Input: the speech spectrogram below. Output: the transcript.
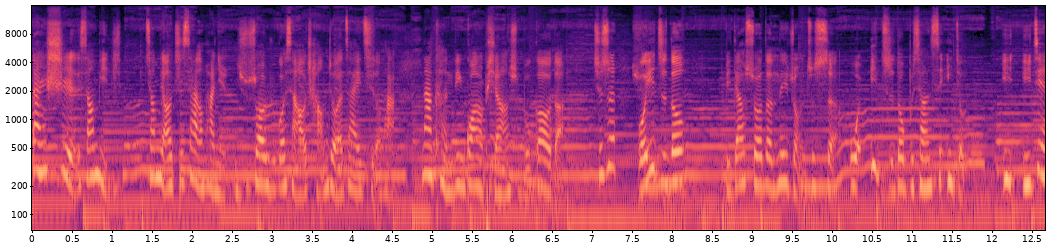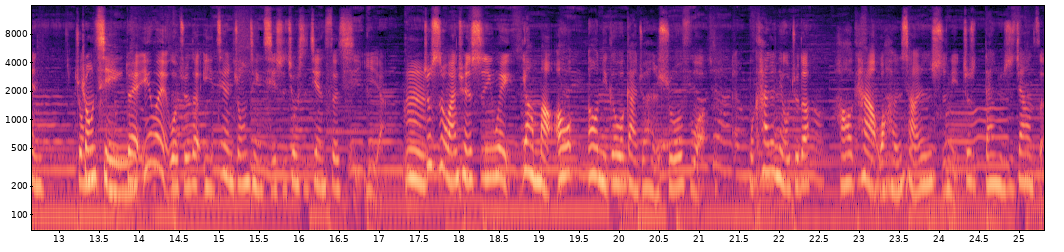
但是相比相比较之下的话，你你是说如果想要长久的在一起的话，那肯定光有皮囊是不够的。其实我一直都比较说的那种，就是我一直都不相信一九一一见钟钟情，对，因为我觉得一见钟情其实就是见色起意啊，嗯，就是完全是因为样貌，哦哦，你给我感觉很舒服，我看着你，我觉得好好看啊，我很想认识你，就是单纯是这样子。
